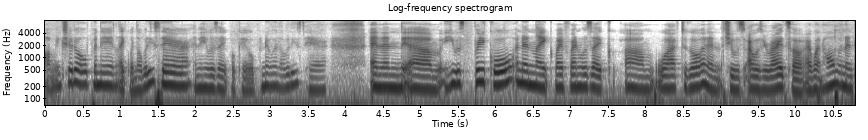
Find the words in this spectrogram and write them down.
I'll make sure to open it like when nobody's there. And he was like, okay, open it when nobody's there. And then um, he was pretty cool. And then like my friend was like, um, we'll have to go. And then she was, I was her ride, so I went home. And then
